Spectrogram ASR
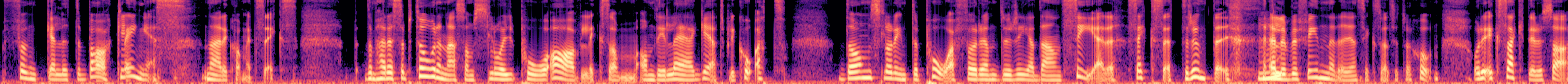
funkar lite baklänges när det kommer till sex. De här receptorerna som slår på och av liksom om det är läge att bli kåt. De slår inte på förrän du redan ser sexet runt dig Mm. eller befinner dig i en sexuell situation. Och det är exakt det du sa.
